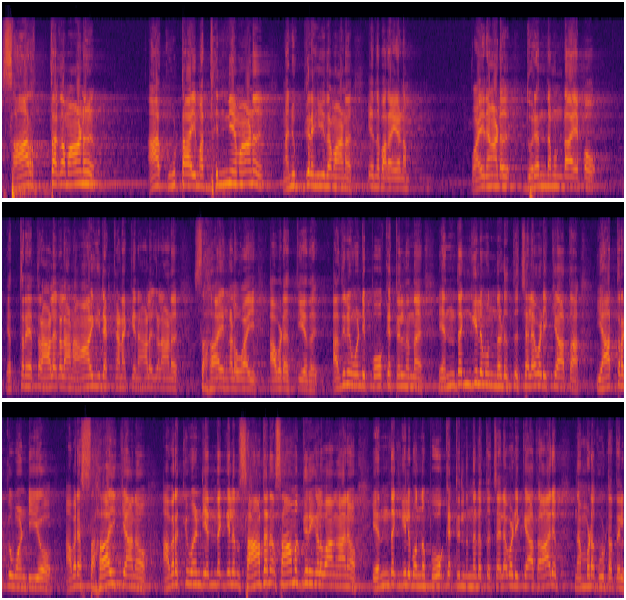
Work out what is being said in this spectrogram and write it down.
സാർത്ഥകമാണ്. ആ കൂട്ടായ്മ ധന്യമാണ് അനുഗ്രഹീതമാണ് എന്ന് പറയണം. വയനാട് ദുരന്തമുണ്ടായപ്പോൾ എത്ര എത്ര ആളുകളാണ് ആയിരക്കണക്കിന് ആളുകളാണ് സഹായങ്ങളുമായി അവിടെ എത്തിയത്. അതിനുവേണ്ടി പോക്കറ്റിൽ നിന്ന് എന്തെങ്കിലും ഒന്നെടുത്ത് ചെലവഴിക്കാത്ത യാത്രയ്ക്ക് വേണ്ടിയോ അവരെ സഹായിക്കാനോ അവർക്ക് വേണ്ടി എന്തെങ്കിലും സാധന സാമഗ്രികൾ വാങ്ങാനോ എന്തെങ്കിലും ഒന്ന് പോക്കറ്റിൽ നിന്നെടുത്ത് ചെലവഴിക്കാത്ത ആരും നമ്മുടെ കൂട്ടത്തിൽ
